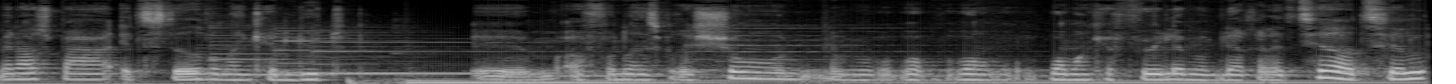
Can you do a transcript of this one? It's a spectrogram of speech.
Men også bare et sted, hvor man kan lytte øh, og få noget inspiration, hvor, hvor, hvor, hvor man kan føle, at man bliver relateret til.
